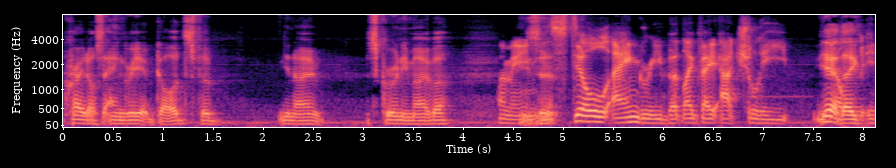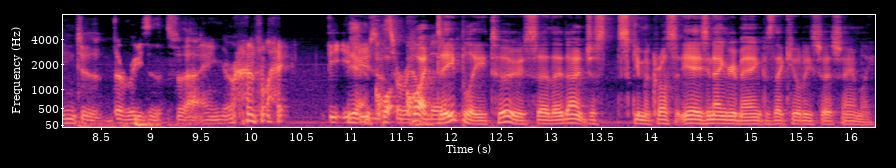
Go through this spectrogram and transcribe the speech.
Kratos angry at gods for you know screwing him over. I mean, He's he's, a- still angry, but like they actually Yeah, they into the reasons for that anger and like the yeah issues that quite, quite it. deeply too. So they don't just skim across it. Yeah, he's an angry man because they killed his first family.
